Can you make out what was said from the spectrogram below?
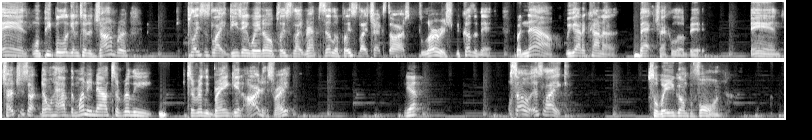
And when people look into the genre, places like DJ Wade-O, places like Rapzilla, places like Trackstarz flourish because of that. But now we got to kind of backtrack a little bit, and churches are, don't have the money now to really to really bring in artists, right? Yep. So it's like, so where you gonna perform?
